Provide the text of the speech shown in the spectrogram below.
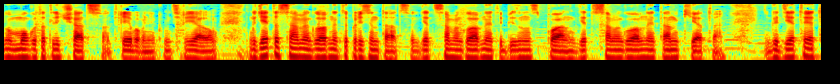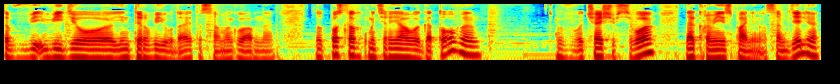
ну, могут отличаться требования к материалам. Где-то самое главное это презентация, где-то самое главное это бизнес-план, где-то самое главное это анкета, где-то это ви- видео-интервью, да, это самое главное. Но вот после того, как материалы готовы, чаще всего, да, кроме Испании, на самом деле,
